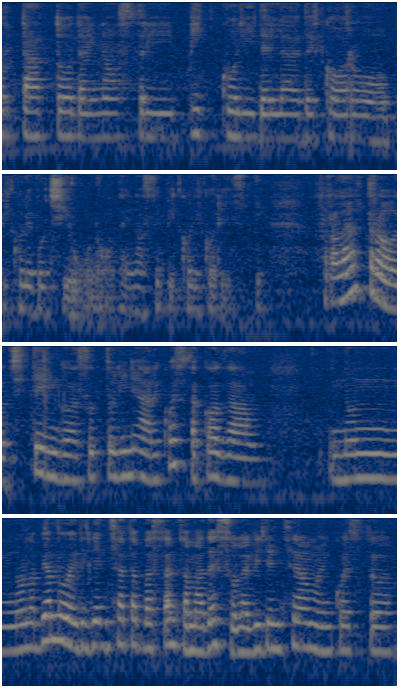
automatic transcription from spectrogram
portato dai nostri piccoli del, del coro Piccole Voci 1, dai nostri piccoli coristi. Fra l'altro ci tengo a sottolineare questa cosa, non, non l'abbiamo evidenziata abbastanza, ma adesso la evidenziamo in questo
